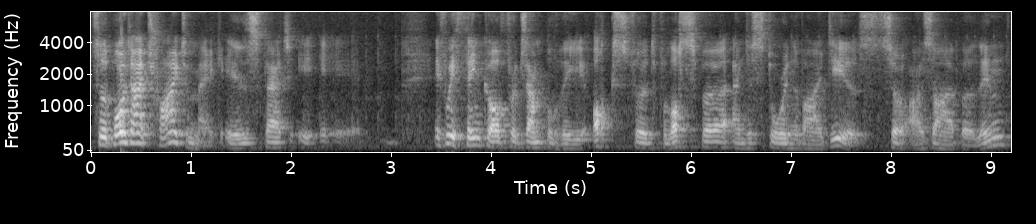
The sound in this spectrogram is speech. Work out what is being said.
So the point I try to make is that if we think of, for example, the Oxford philosopher and historian of ideas, Sir Isaiah Berlin,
